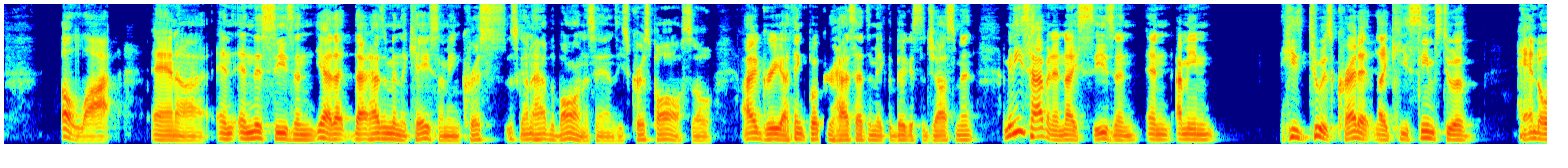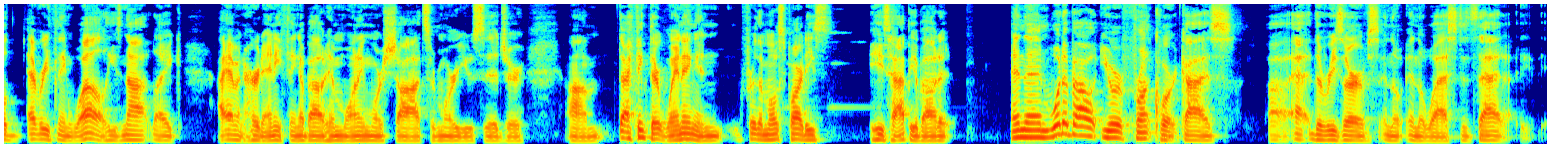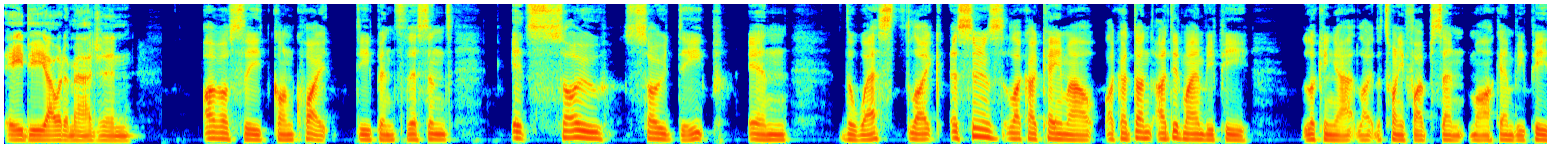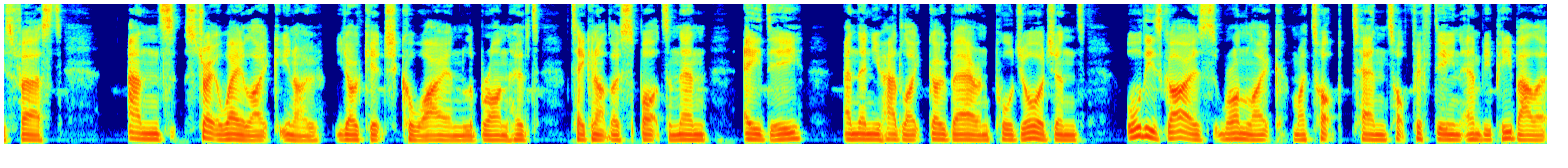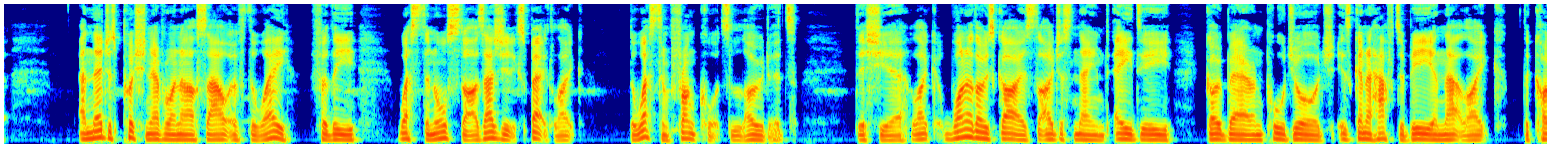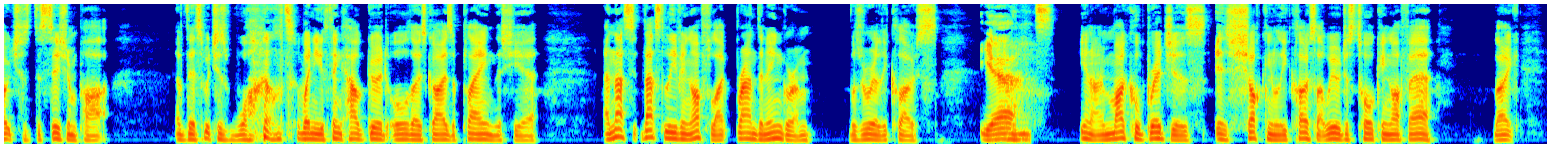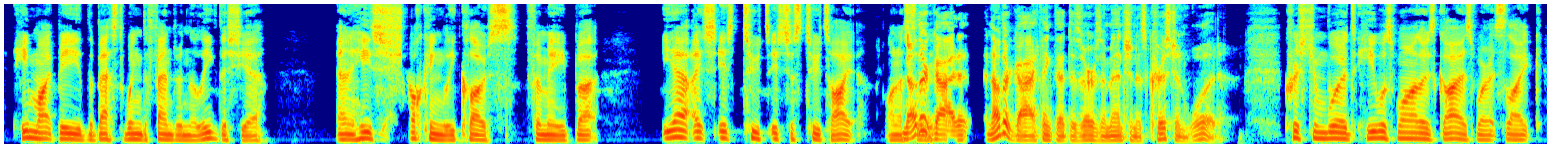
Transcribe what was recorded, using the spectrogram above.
a lot. And uh and and this season, yeah, that that hasn't been the case. I mean, Chris is going to have the ball in his hands. He's Chris Paul, so I agree. I think Booker has had to make the biggest adjustment. I mean, he's having a nice season, and I mean, he's to his credit, like he seems to have handled everything well. He's not like I haven't heard anything about him wanting more shots or more usage, or um, I think they're winning, and for the most part, he's he's happy about it. And then, what about your front court guys? uh, at the reserves in the in the West? Is that AD? I would imagine. I've obviously gone quite deep into this, and it's so so deep in the West. Like as soon as like I came out, like I done, I did my MVP looking at like the twenty five percent mark MVPs first, and straight away, like you know, Jokic, Kawhi, and LeBron had taken up those spots, and then AD, and then you had like Gobert and Paul George, and all these guys were on like my top 10, top 15 MVP ballot, and they're just pushing everyone else out of the way for the Western All Stars, as you'd expect. Like the Western front court's loaded this year. Like one of those guys that I just named, AD, Gobert, and Paul George, is going to have to be in that like the coach's decision part of this, which is wild when you think how good all those guys are playing this year. And that's that's leaving off like Brandon Ingram was really close. Yeah. And, you know, Mikal Bridges is shockingly close. Like we were just talking off air. Like he might be the best wing defender in the league this year. And he's yeah. shockingly close for me. But yeah, it's it's too it's just too tight. Honestly. Another guy that another guy I think that deserves a mention is Christian Wood. Christian Wood, he was one of those guys where it's like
